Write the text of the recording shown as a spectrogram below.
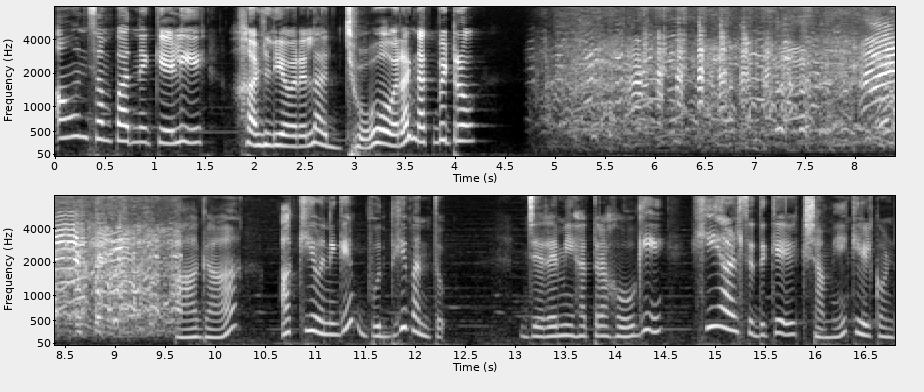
ಅವನ ಸಂಪಾದನೆ ಕೇಳಿ ಹಳ್ಳಿಯವರೆಲ್ಲ ಜೋರಾಗಿ ನಕ್ಬಿಟ್ರು. ಆಗ ಅಕ್ಕಿಯವನಿಗೆ ಬುದ್ಧಿ ಬಂತು. ಜೆರೆಮಿ ಹತ್ರ ಹೋಗಿ ಹೀಯಾಳ್ಸಿದ್ದಕ್ಕೆ ಕ್ಷಮೆ ಕೇಳ್ಕೊಂಡ.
